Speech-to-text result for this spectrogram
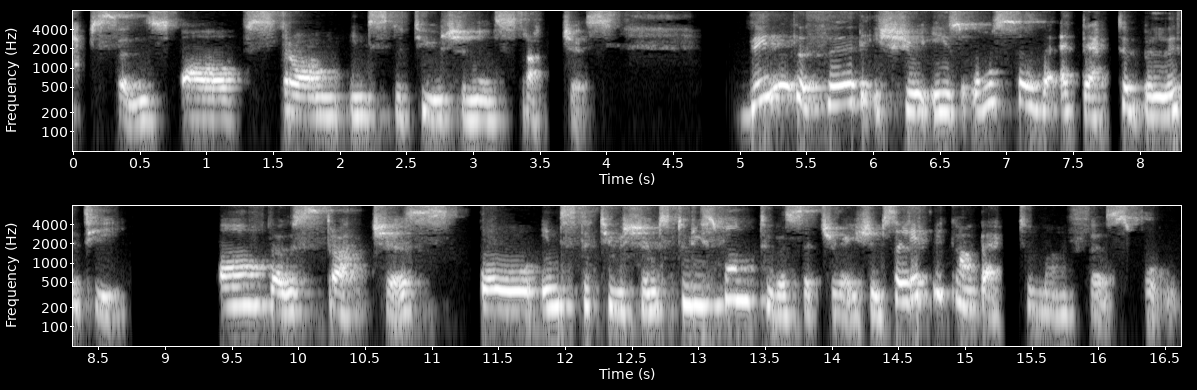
absence of strong institutional structures. Then the third issue is also the adaptability of those structures or institutions to respond to a situation. So let me come back to my first point.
